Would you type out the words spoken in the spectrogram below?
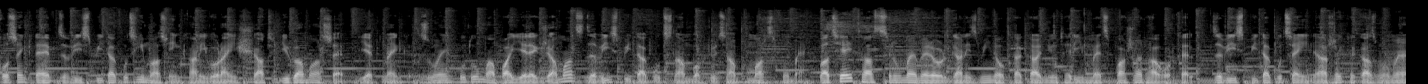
խոսենք նաև ձվի սպիտակուցի մասին, քանի որ այն շատ դյուրամաս է։ Երբ մենք զու ենք ուտում, ապա 3 ժամ անց ձվի սպիտակուցն ամբողջությամբ մարսվում է։ Բացի այդ, հասցնում է մեր օրգանիզմին օգտակար նյութերի մեծ պաշար հաղորդել։ Ձվի սպիտակուցային արժեքը կազմում է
